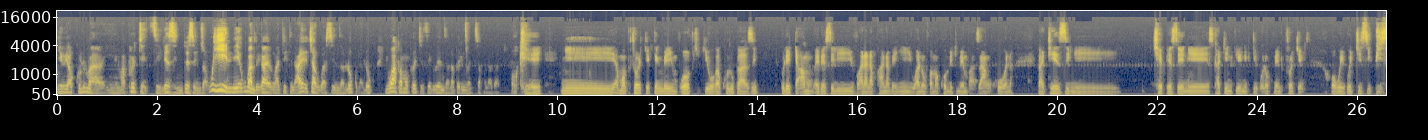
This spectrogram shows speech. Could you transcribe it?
uyakhuluma ngama-projects lezinto ezenziwa kuyini okubambekayo ngathi thina hhayi etshangu wasenza lokhu nalokhu yiwaphi ama-projects eliwenza lapho elincedisa khona abantu okay ama-project engibe-involved kiwo kakhulukazi kuledamu ebesilivala laphana bengiyi-one of ama-committee members angikhona kathesi ngi-chairperson esikhathini clinic development project okuyikuthi sibis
